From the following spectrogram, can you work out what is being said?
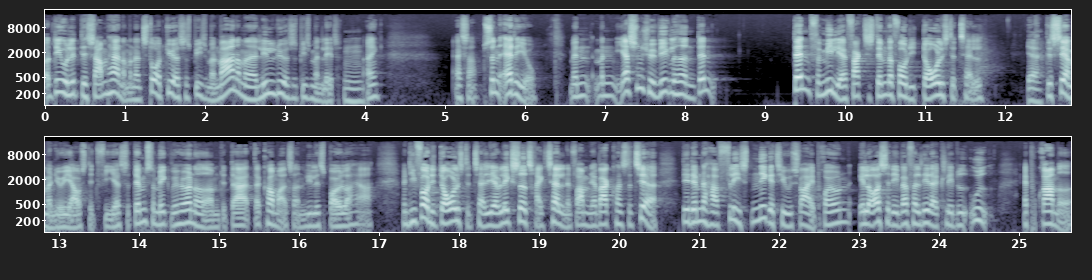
og det er jo lidt det samme her, når man er et stort dyr, så spiser man meget, når man er et lille dyr, så spiser man lidt. Mm. Altså, sådan er det jo. Men, men jeg synes jo i virkeligheden, den, den familie er faktisk dem, der får de dårligste tal. Ja. Det ser man jo i afsnit 4, så dem, som ikke vil høre noget om det, der, der kommer altså en lille spoiler her. Men de får de dårligste tal. Jeg vil ikke sidde og trække tallene frem, men jeg bare konstatere, det er dem, der har flest negative svar i prøven, eller også er det i hvert fald det, der er klippet ud af programmet.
